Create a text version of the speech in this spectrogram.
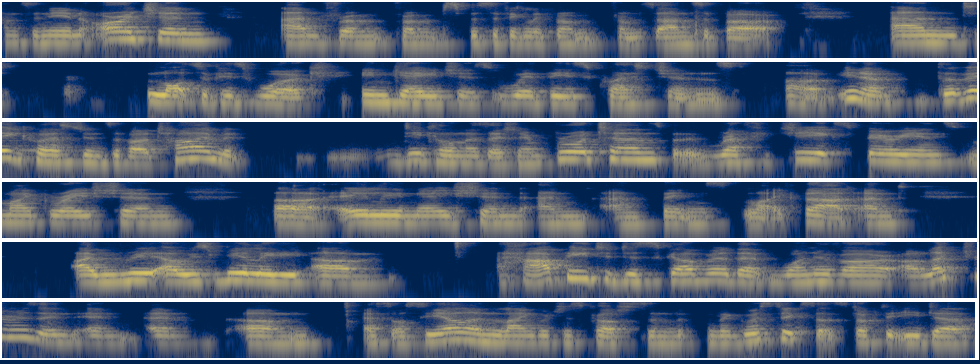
Tanzanian origin and from, from specifically from, from Zanzibar. And lots of his work engages with these questions, uh, you know, the big questions of our time, decolonization in broad terms, but the refugee experience, migration, uh, alienation, and, and things like that. And I'm re I was really um, happy to discover that one of our, our lecturers in, in, in um, SLCL in Languages, Cultures and Linguistics, that's Dr. Ida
